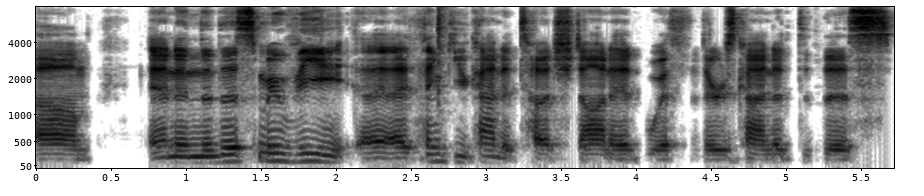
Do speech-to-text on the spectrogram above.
Um, and in this movie, I I think you kind of touched on it with there's kind of this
